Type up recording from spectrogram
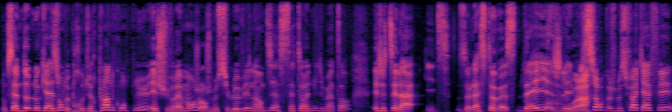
Donc ça me donne l'occasion de produire plein de contenu et je suis vraiment genre je me suis levée lundi à 7h30 du matin et j'étais là It's The Last of Us Day. Je l'ai mis sur je me suis fait un café,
